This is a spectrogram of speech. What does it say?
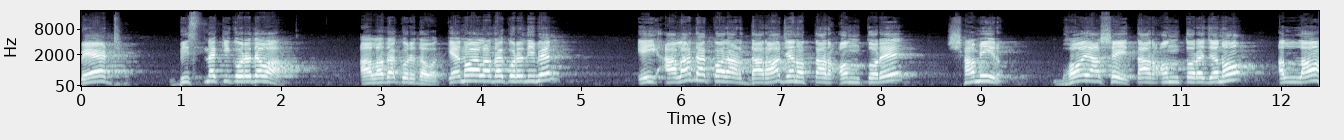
ব্যাড, বিছনা কি করে দেওয়া? আলাদা করে দেওয়া। কেন আলাদা করে দিবেন? এই আলাদা করার দ্বারা যেন তার অন্তরে স্বামীর ভয় আসে, তার অন্তরে যেন আল্লাহ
